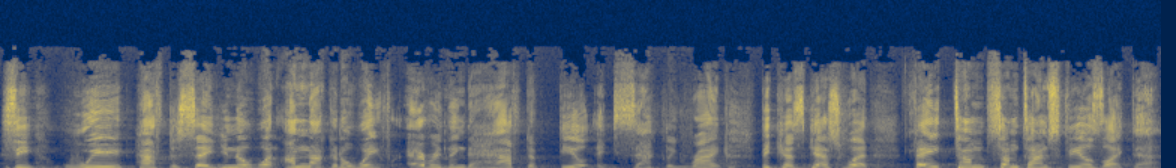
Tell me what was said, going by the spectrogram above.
See, we have to say, you know what? I'm not gonna wait for everything to have to feel exactly right. Because guess what? Faith sometimes feels like that.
